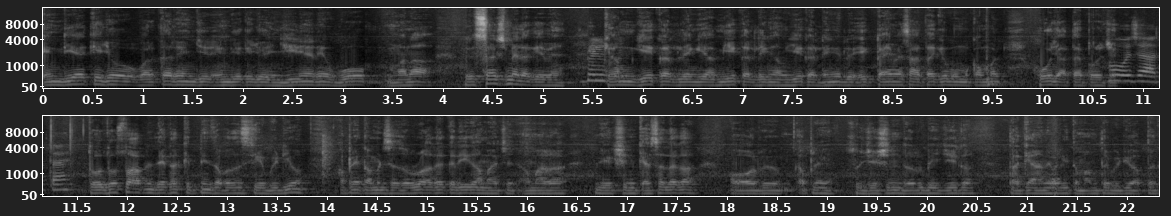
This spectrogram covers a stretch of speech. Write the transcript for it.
इंडिया के जो वर्कर हैं इंडिया के जो इंजीनियर हैं वो माना रिसर्च में लगे हुए हैं कि हम ये कर लेंगे हम ये कर लेंगे हम ये कर लेंगे तो एक टाइम ऐसा आता है कि वो मुकम्मल हो जाता है प्रोजेक्ट हो जाता है। तो दोस्तों आपने देखा कितनी ज़बरदस्त ये वीडियो अपने कमेंट से ज़रूर आगे करिएगा हमारे हमारा रिएक्शन कैसा लगा और अपने सुजेशन ज़रूर भेजिएगा। ताकि आने वाली तमाम तर वीडियो आप तक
